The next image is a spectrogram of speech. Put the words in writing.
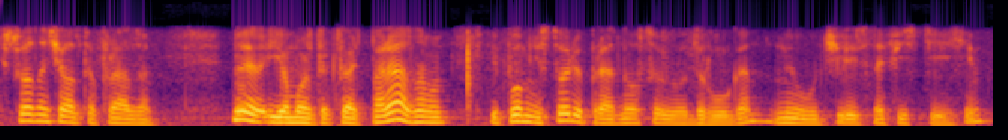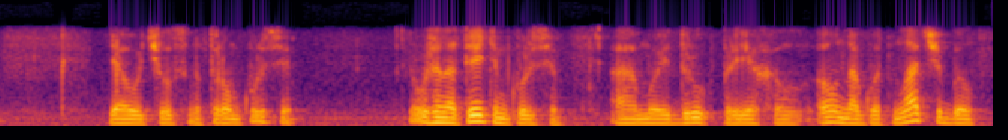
Что означала эта фраза? Ну, ее можно трактовать по-разному. И помню историю про одного своего друга. Мы учились на физтехе. Я учился на втором курсе, уже на третьем курсе. А мой друг приехал, он на год младше был –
